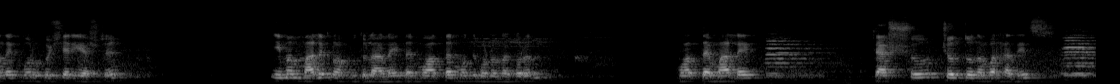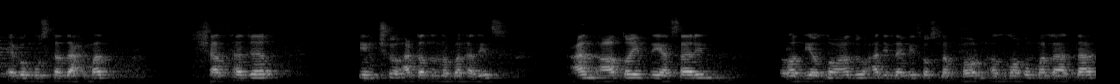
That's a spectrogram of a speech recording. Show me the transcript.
অনেক বড় হুঁশিয়ারি আসছে ইমাম মালিক রহমতুল্লাহ আলাই তার মোয়াত্তার মধ্যে বর্ণনা করেন মোয়াত্তায় মালিক চারশো চোদ্দ নম্বর হাদিস এবং মুস্তাদ আহমদ সাত হাজার তিনশো আটান্ন নম্বর হাদিস عن عطاء بن يسار رضي الله عنه عن النبي صلى الله عليه وسلم قال اللهم لا تج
